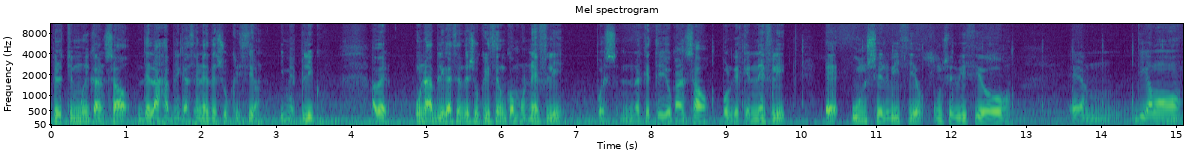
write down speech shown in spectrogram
pero estoy muy cansado de las aplicaciones de suscripción. Y me explico. A ver, una aplicación de suscripción como Netflix, pues no es que esté yo cansado, porque es que Netflix es un servicio, un servicio, em, digamos,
